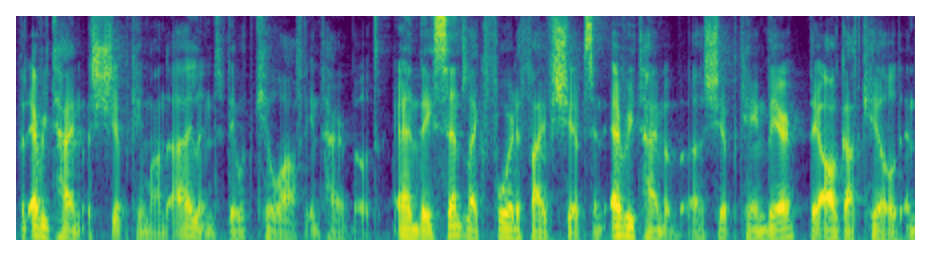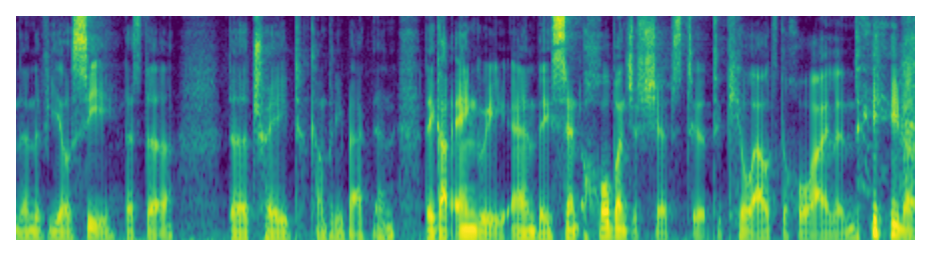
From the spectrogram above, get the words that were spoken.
But every time a ship came on the island, they would kill off the entire boat. And they sent like four to five ships. And every time a ship came there, they all got killed. And then the VOC, that's the the trade company back then, they got angry and they sent a whole bunch of ships to, to kill out the whole island, you know.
